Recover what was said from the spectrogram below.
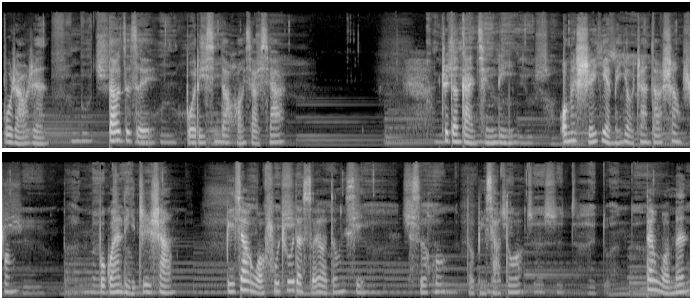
不饶人、刀子嘴、玻璃心的黄小仙儿。这段感情里，我们谁也没有占到上风。不管理智上，比较我付出的所有东西，似乎都比较多。但我们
